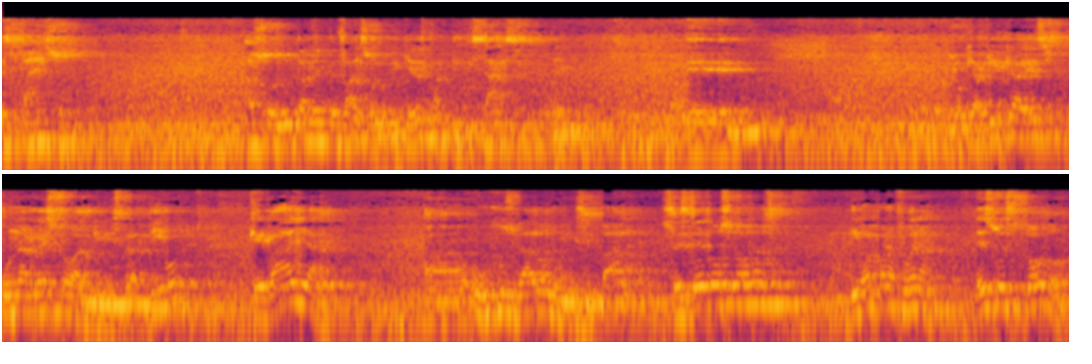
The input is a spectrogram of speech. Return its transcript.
Es falso. Absolutamente falso. Lo que quiere es martirizarse. ¿eh? Un arresto administrativo que vaya a un juzgado municipal, se esté 12 horas y va para afuera. Eso es todo.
